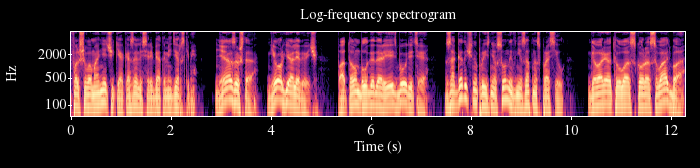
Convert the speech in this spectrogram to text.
Фальшивомонетчики оказались ребятами дерзкими. «Не за что, Георгий Олегович. «Потом благодарить будете», — загадочно произнес он и внезапно спросил. «Говорят, у вас скоро свадьба?»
